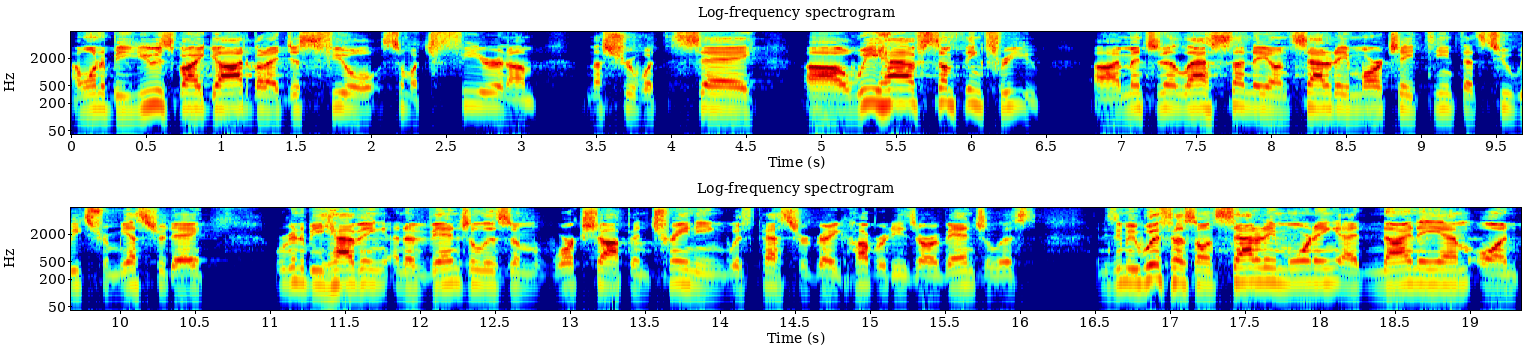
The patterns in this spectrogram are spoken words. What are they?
I want to be used by God, but I just feel so much fear and I'm, I'm not sure what to say, uh, we have something for you. Uh, I mentioned it last Sunday on Saturday, March 18th. That's two weeks from yesterday we're going to be having an evangelism workshop and training with Pastor Greg Hubbard. He's our evangelist. And he's going to be with us on Saturday morning at 9 a.m. on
